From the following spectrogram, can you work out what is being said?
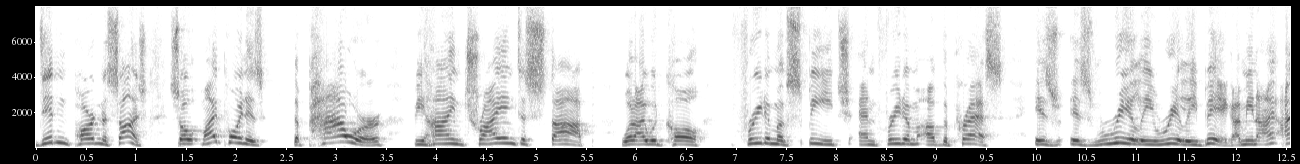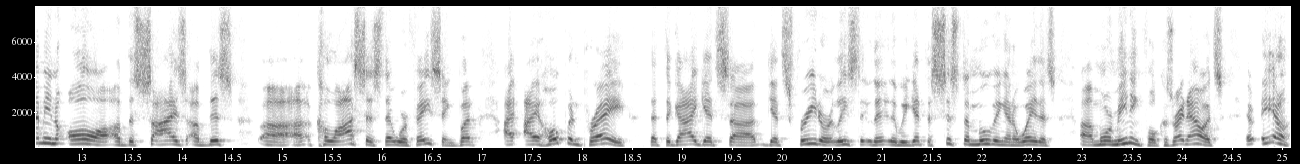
didn't pardon Assange. So my point is the power behind trying to stop what I would call freedom of speech and freedom of the press is is really really big. I mean, I, am in awe of the size of this uh, uh, colossus that we're facing. But I, I, hope and pray that the guy gets uh, gets freed, or at least that, that, we get the system moving in a way that's uh, more meaningful. Because right now, it's you know,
